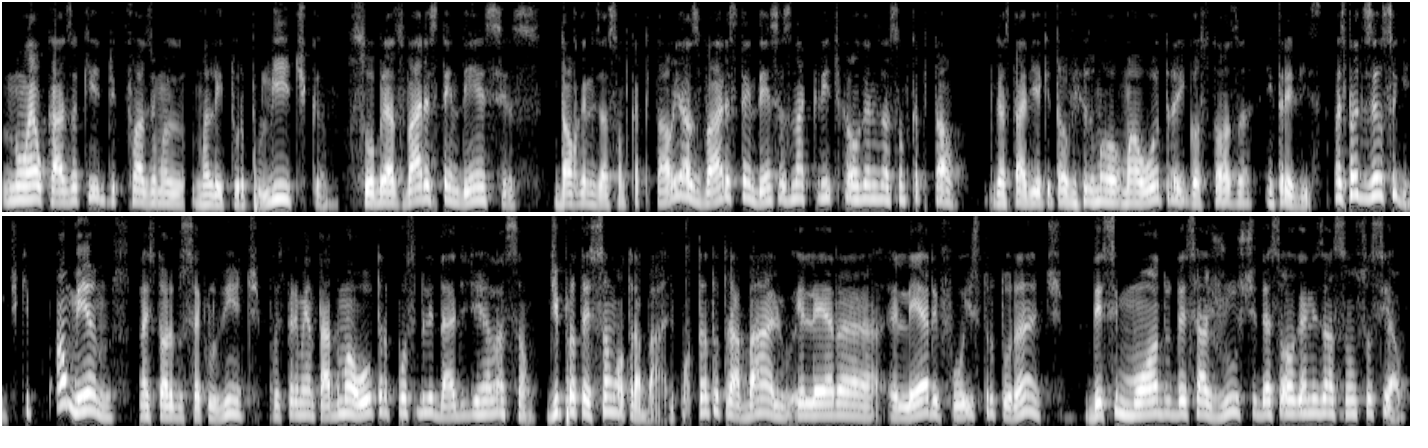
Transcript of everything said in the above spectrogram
não é o caso aqui de fazer uma, uma leitura política sobre as várias tendências da organização do capital e as várias tendências na crítica à organização do capital gastaria aqui talvez uma, uma outra e gostosa entrevista. Mas para dizer o seguinte, que ao menos na história do século XX foi experimentada uma outra possibilidade de relação, de proteção ao trabalho. Portanto, o trabalho ele era, ele era e foi estruturante desse modo, desse ajuste, dessa organização social.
